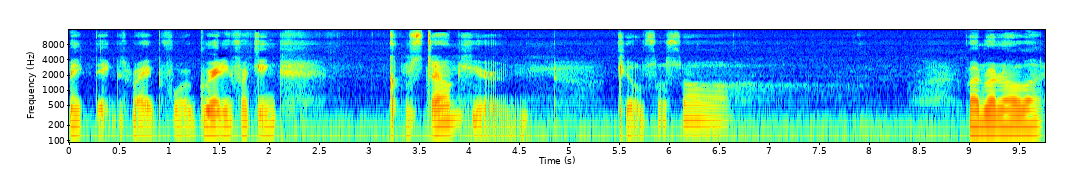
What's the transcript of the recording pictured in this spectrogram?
make things right before Granny freaking comes down here and kills us all. Run, run, run.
